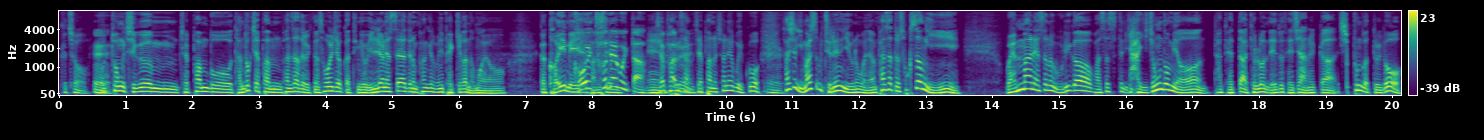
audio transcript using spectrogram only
그렇죠. 예. 보통 지금 재판부 단독 재판 판사들 일단 서울 지역 같은 경우 1년에 써야 되는 판결문이 100개가 넘어요. 그러니까 거의 매일 거의 쳐내고 있다, 예, 재판을. 재판을 쳐내고 있고 예. 사실 이 말씀을 드리는 이유는 뭐냐면 판사들 속성이 웬만해서는 우리가 봤었을 때는 야 이 정도면 다 됐다 결론 내도 되지 않을까 싶은 것들도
